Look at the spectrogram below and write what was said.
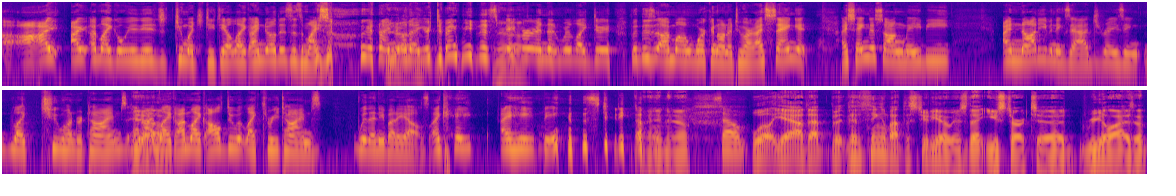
I, I, I'm like, oh, it's too much detail. Like, I know this is my song, and I know that you're doing me this Yeah. favor, and then we're like doing, but this, I'm uh, working on it too hard. I sang it, I sang the song maybe, I'm not even exaggerating, like 200 times, and Yeah. I'm like, I'm like, I'll do it like three times with anybody else. I hate, I hate being in the studio. I know. So Well, yeah, that. But the thing about the studio is that you start to realize that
